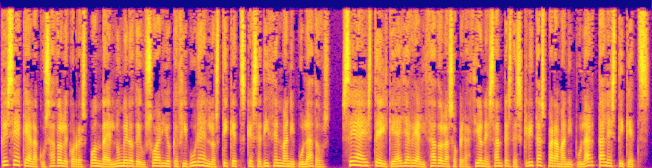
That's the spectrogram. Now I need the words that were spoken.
pese a que al acusado le corresponda el número de usuario que figura en los tickets que se dicen manipulados, sea este el que haya realizado las operaciones antes descritas para manipular tales tickets.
